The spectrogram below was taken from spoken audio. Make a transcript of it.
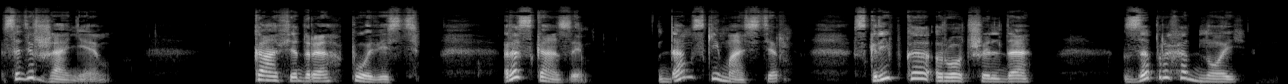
Содержание. Кафедра. Повесть. Рассказы. Дамский мастер. Скрипка Ротшильда. За проходной.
